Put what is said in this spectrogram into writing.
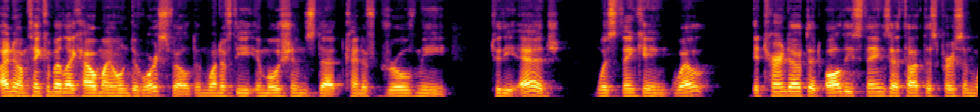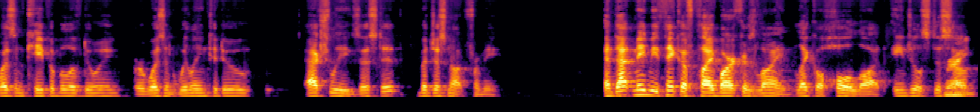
I know I'm thinking about like how my own divorce felt, and one of the emotions that kind of drove me to the edge was thinking, well, it turned out that all these things I thought this person wasn't capable of doing or wasn't willing to do actually existed, but just not for me. And that made me think of Clive Barker's line like a whole lot angels to some,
